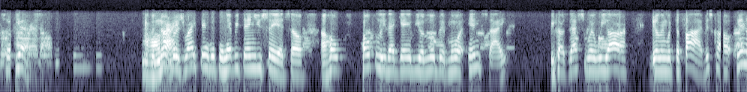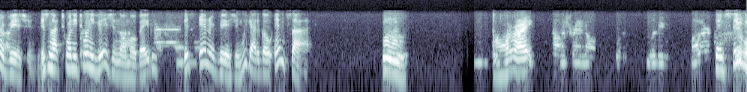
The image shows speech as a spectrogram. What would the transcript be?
So yes, the All number right. is right there within everything you said. So I hope, hopefully, that gave you a little bit more insight, because that's where we are dealing with the five. It's called inner vision. It's not 2020 vision no more, baby. It's inner vision. We got to go inside. Hmm. All right. Thomas Randolph was living mother. Think Stevie's Yeah,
